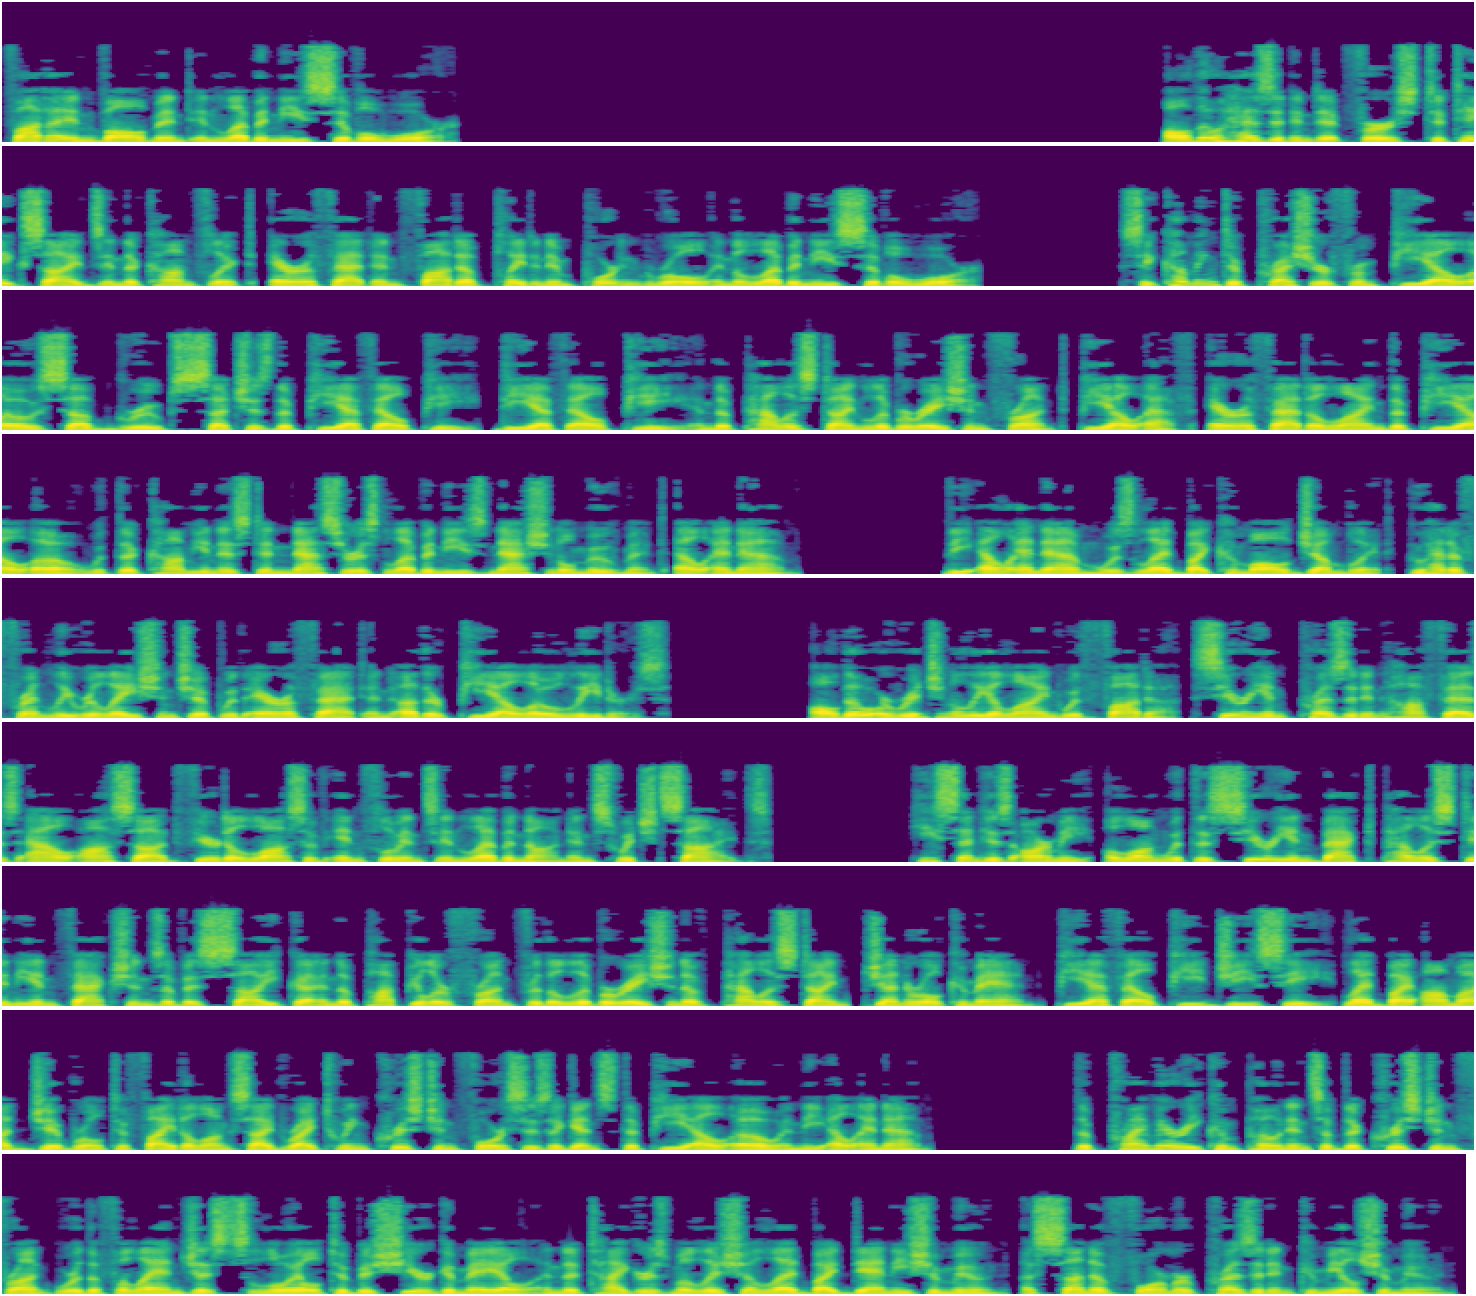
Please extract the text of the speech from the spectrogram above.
Fatah involvement in Lebanese civil war Although hesitant at first to take sides in the conflict, Arafat and Fatah played an important role in the Lebanese civil war. Succumbing to pressure from PLO sub-groups such as the PFLP, DFLP and the Palestine Liberation Front PLF, Arafat aligned the PLO with the Communist and Nasserist Lebanese National Movement LNM. The LNM was led by Kamal Jumblatt, who had a friendly relationship with Arafat and other PLO leaders. Although originally aligned with Fatah, Syrian President Hafez al-Assad feared a loss of influence in Lebanon and switched sides. He sent his army, along with the Syrian-backed Palestinian factions of as-Sa'iqa and the Popular Front for the Liberation of Palestine, General Command led by Ahmad Jibril to fight alongside right-wing Christian forces against the PLO and the LNM. The primary components of the Christian Front were the Phalangists loyal to Bashir Gemayel and the Tigers militia led by Danny Chamoun, a son of former President Camille Chamoun.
